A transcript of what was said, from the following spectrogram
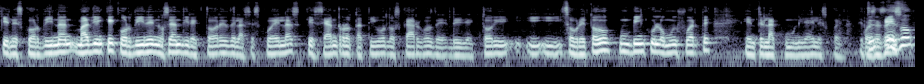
quienes coordinan, más bien que coordinen, no sean directores de las escuelas, que sean rotativos los cargos de, director y, sobre todo un vínculo muy fuerte entre la comunidad y la escuela. Pues Entonces, eso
